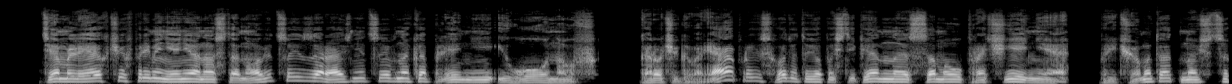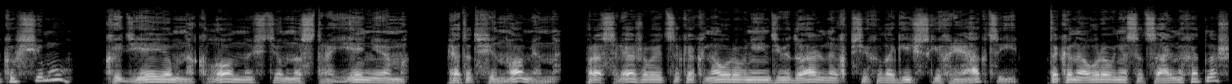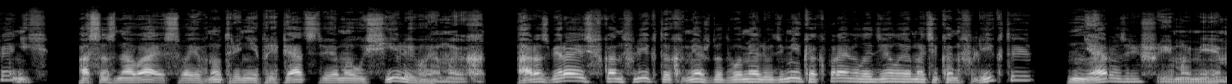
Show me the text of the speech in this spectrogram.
тем легче в применении она становится из-за разницы в накоплении ионов. Короче говоря, происходит ее постепенное самоупрочение, причем это относится ко всему, к идеям, наклонностям, настроениям. Этот феномен прослеживается как на уровне индивидуальных психологических реакций, так и на уровне социальных отношений. Осознавая свои внутренние препятствия, мы усиливаем их, а разбираясь в конфликтах между двумя людьми, как правило, делаем эти конфликты неразрешимыми.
